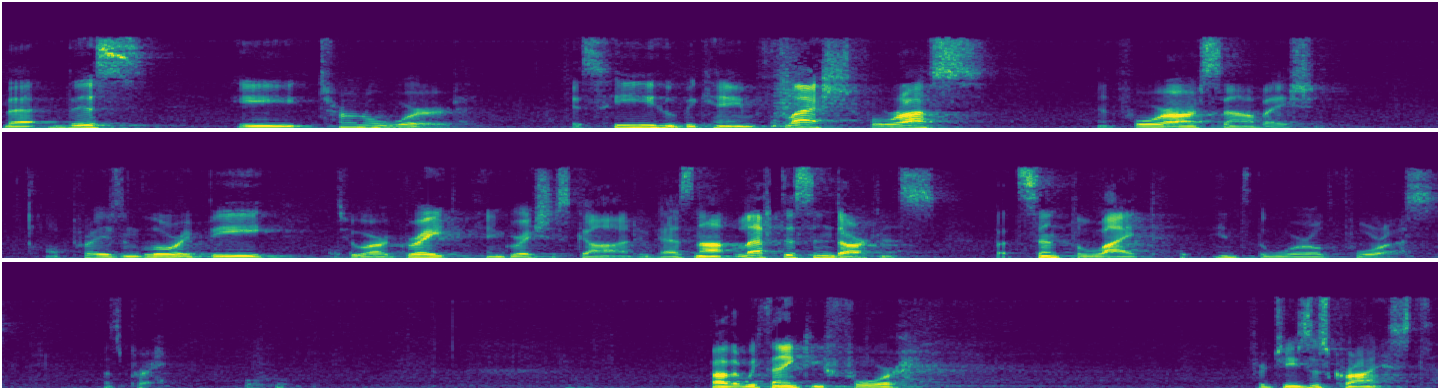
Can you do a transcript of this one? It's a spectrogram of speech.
that this eternal Word is He who became flesh for us and for our salvation. All praise and glory be to our great and gracious God, who has not left us in darkness, but sent the light into the world for us. Let's pray. Father, we thank you for for Jesus Christ,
